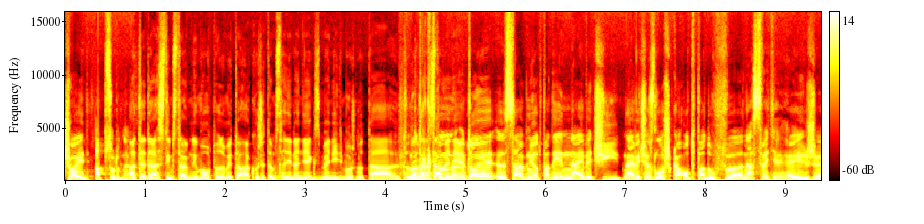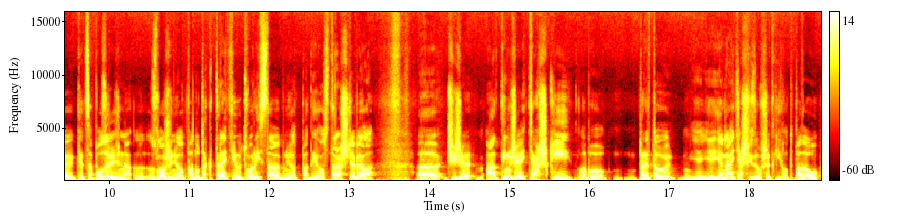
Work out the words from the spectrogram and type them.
čo je absurdné. A teda s tým stavebným odpadom je to ako, že tam sa nedá nejak zmeniť možno tá, to, No to tak tam nastavenie? to je, stavebný odpad je najväčší, najväčšia zložka odpadu v, na svete, hej, že keď sa pozrieš na zloženie odpadu, tak tretinu tvorí stavebný odpad, jeho strašne veľa. E, Čiže, a tým, že je ťažký, lebo preto je, je, najťažší zo všetkých odpadov,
